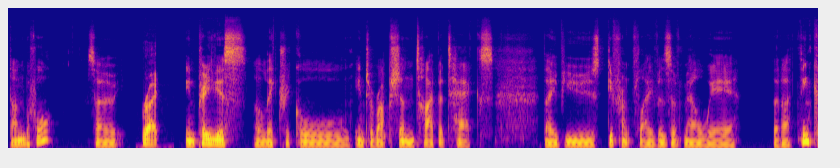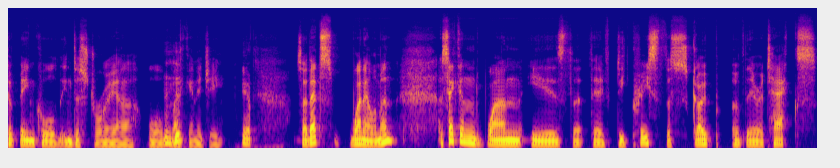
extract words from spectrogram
done before. So right in previous electrical interruption type attacks, they've used different flavors of malware that I think have been called Industroyer or mm-hmm. Black Energy. Yep. So that's one element. A second one is that they've decreased the scope of their attacks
